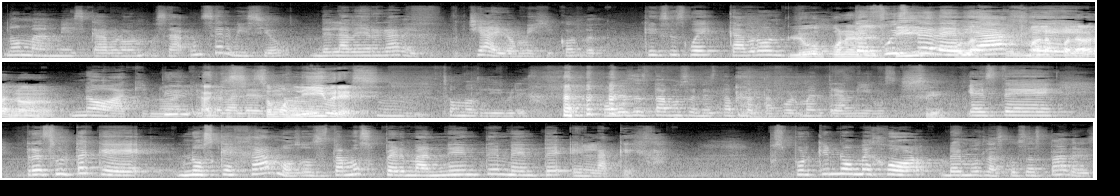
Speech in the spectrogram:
No mames, cabrón. O sea, un servicio de la verga del Chairo, México. ¿Qué dices, güey? Cabrón. Luego ponen te el fuiste pi de viaje. malas palabras, no, no. No, aquí no. Aquí, se vale somos todo. libres. Mm, somos libres. Por eso estamos en esta plataforma entre amigos. Sí. Este, resulta que nos quejamos, o sea, estamos permanentemente en la queja. Pues, ¿por qué no mejor vemos las cosas padres?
